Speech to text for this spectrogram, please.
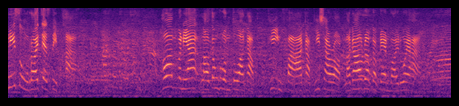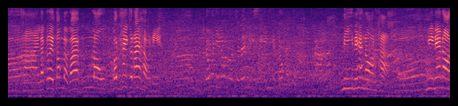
ันนี้สูง 170ค่ะเอาทำไมไม่ร้อยเจ็ดสิบไม่อะ เพราะว่าวันนี้เราต้องรวมตัวกับพี่อิงฟ้ากับพี่ชาร์ลอตแล้วก็รวมกับแกรนบอยด้วยค่ะ ใช่ แล้วก็เลยต้องแบบว่าอืมเราลดให้ก็ได้ค่ะวันนี้ แล้ววันนี้เราจะได้มีซีนเห็นเรากับผมลูกค้าไหมมีแน่นอนค่ะมีแน่นอน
